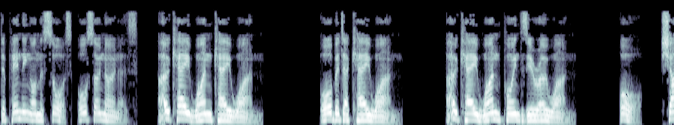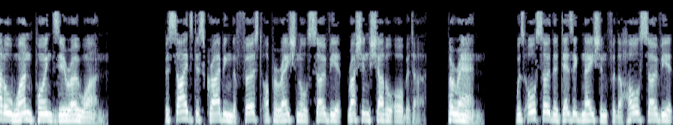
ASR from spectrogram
depending on the source, also known as OK-1K1, Orbiter K1, OK 1.01, or Shuttle 1.01. Besides describing the first operational Soviet, Russian shuttle orbiter, Buran was also the designation for the whole Soviet,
